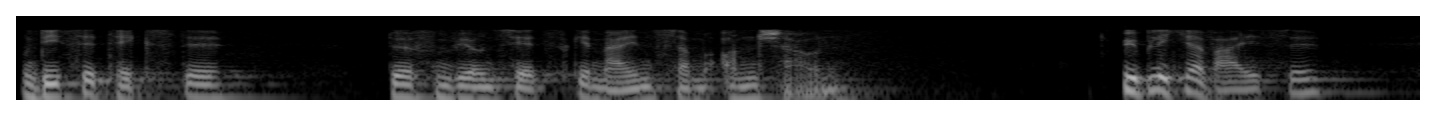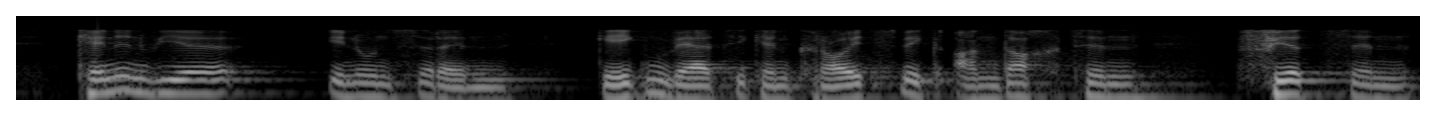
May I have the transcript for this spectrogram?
Und diese Texte dürfen wir uns jetzt gemeinsam anschauen. Üblicherweise kennen wir in unseren gegenwärtigen Kreuzwegandachten 14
